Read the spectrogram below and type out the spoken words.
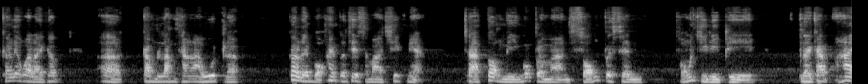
เขาเรียกว่าอะไรครับกำลังทางอาวุธแล้ว ก็เลยบอกให้ประเทศสมาชิกเนี่ยจะต้องมีงบประมาณ 2% ของ GDP นะครับให้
